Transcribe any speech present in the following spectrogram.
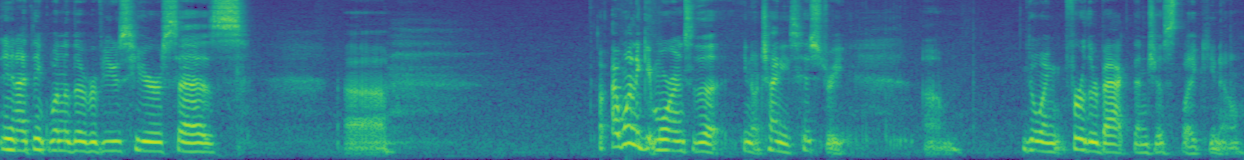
and I think one of the reviews here says, uh, I want to get more into the, you know, Chinese history, um, going further back than just like, you know,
